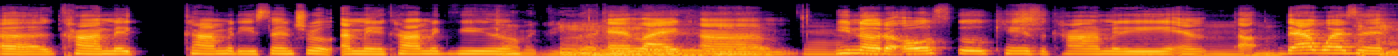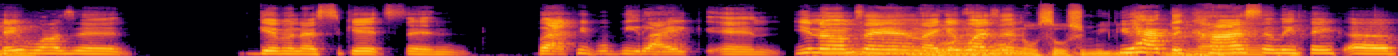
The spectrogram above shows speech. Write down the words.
uh comic comedy central. I mean comic view. Comic view. Mm. back in and like um Yeah. you know the old school kings of comedy and uh, Mhm. that wasn't they wasn't giving us skits and black people be like and you know what I'm saying Mhm. like it wasn't wasn't no social media. you have to Right. constantly think of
